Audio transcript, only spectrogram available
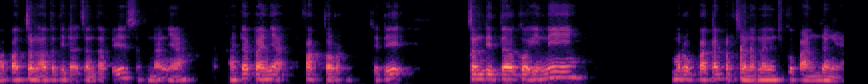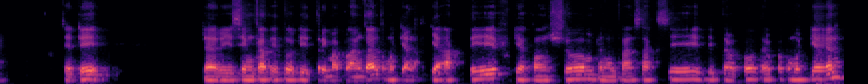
apa churn atau tidak churn, tapi sebenarnya ada banyak faktor. Jadi churn di telco ini merupakan perjalanan yang cukup panjang ya. Jadi dari SIM card itu diterima pelanggan, kemudian dia aktif, dia konsum dengan transaksi di telco, telco kemudian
